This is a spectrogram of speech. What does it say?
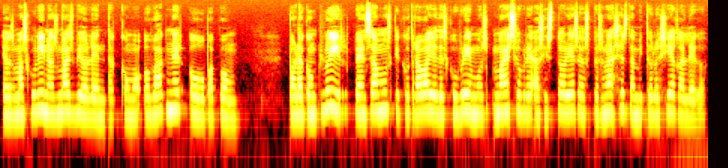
e os masculinos máis violenta, como o Wagner ou o Papón, Para concluir, pensamos que co traballo descubrimos máis sobre as historias e os personaxes da mitoloxía galega.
